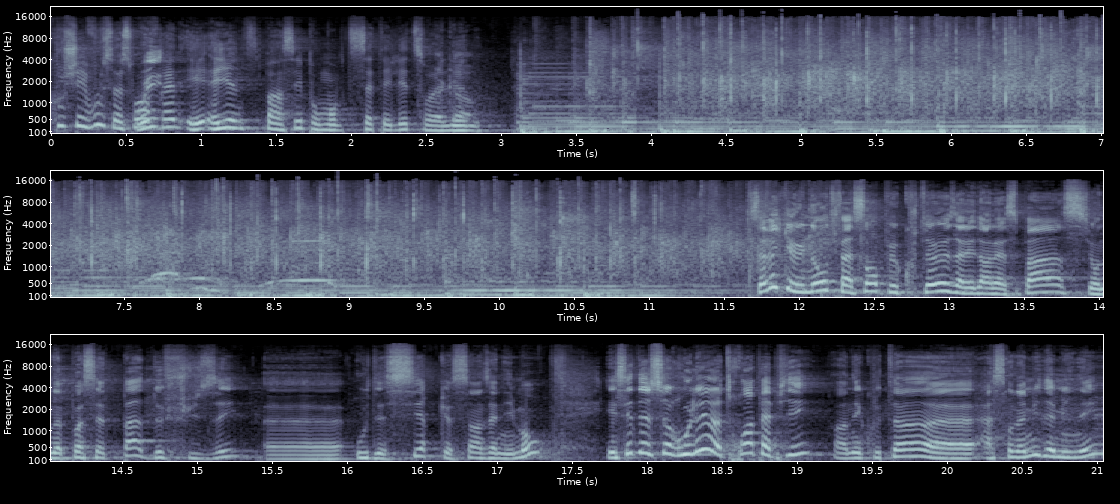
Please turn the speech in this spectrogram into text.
couchez-vous ce soir, Oui. Fred, et ayez une petite pensée pour mon petit satellite sur la. Lune. Savez qu'il y a une autre façon peu coûteuse d'aller dans l'espace si on ne possède pas de fusée euh, ou de cirque sans animaux. Et c'est de se rouler un trois papiers en écoutant euh, Astronomie dominée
